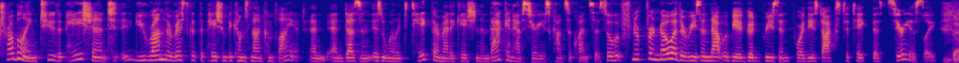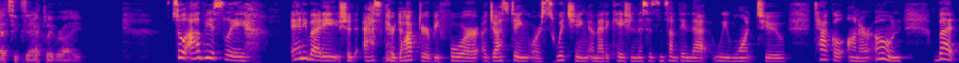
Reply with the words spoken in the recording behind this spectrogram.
troubling to the patient, you run the risk that the patient becomes non-compliant and, and doesn't, isn't willing to take their medication and that can have serious consequences. So for no other reason, that would be a good reason for these docs to take this seriously. That's exactly right. So obviously, anybody should ask their doctor before adjusting or switching a medication. This isn't something that we want to tackle on our own, but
